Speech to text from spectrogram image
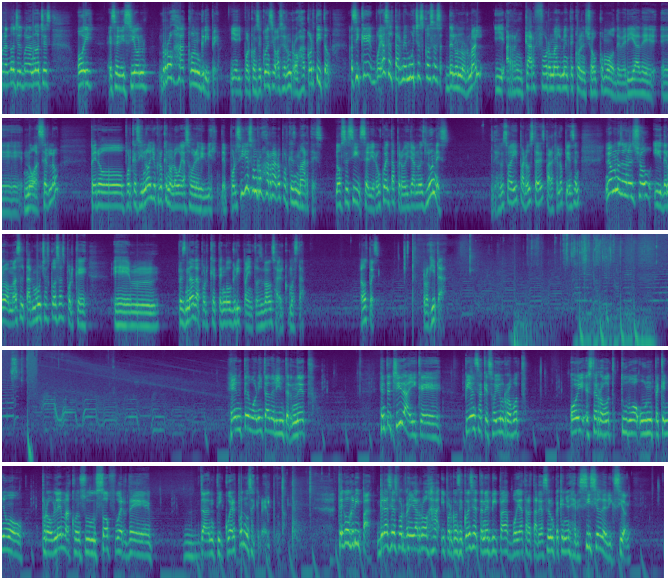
Buenas noches, buenas noches. Hoy es edición roja con gripe y por consecuencia va a ser un roja cortito. Así que voy a saltarme muchas cosas de lo normal y arrancar formalmente con el show como debería de eh, no hacerlo. Pero porque si no, yo creo que no lo voy a sobrevivir. De por sí es un roja raro porque es martes. No sé si se dieron cuenta, pero hoy ya no es lunes. Dejo eso ahí para ustedes, para que lo piensen. Y vámonos de el show y de nuevo más saltar muchas cosas porque em, pues nada, porque tengo gripa. Entonces vamos a ver cómo está. Vamos pues. Rojita. Gente bonita del Internet. Gente chida y que piensa que soy un robot. Hoy este robot tuvo un pequeño problema con su software de, anticuerpos. No sé qué el punto. Tengo gripa. Gracias por venir a Roja y por consecuencia de tener gripa voy a tratar de hacer un pequeño ejercicio de dicción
